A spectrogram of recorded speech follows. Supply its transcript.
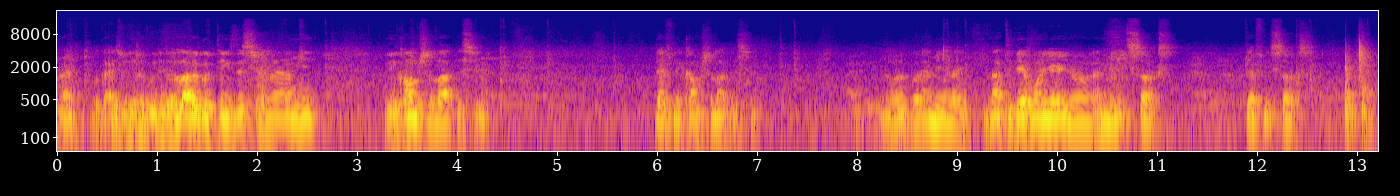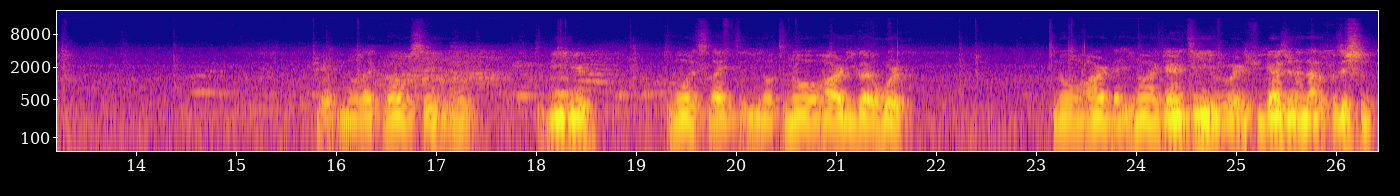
Alright? Well guys, we did we did a lot of good things this year, man. I mean, we accomplished a lot this year. Definitely accomplished a lot this year. You know, but I mean like not to get one year, you know, I mean it sucks. Definitely sucks. But you know, like we always say, you know, to be here, to know what it's like to you know to know how hard you gotta work. To know how hard that you know I guarantee you if you guys are in another position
